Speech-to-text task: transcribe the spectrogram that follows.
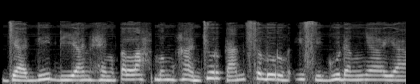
jadi Dian Heng telah menghancurkan seluruh isi gudangnya ya,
